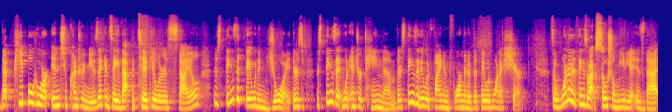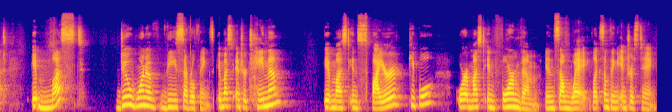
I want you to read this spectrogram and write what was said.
that people who are into country music and say that particular style, there's things that they would enjoy. There's, there's things that would entertain them. There's things that they would find informative that they would want to share. So one of the things about social media is that it must do one of these several things. It must entertain them, it must inspire people, or it must inform them in some way, like something interesting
